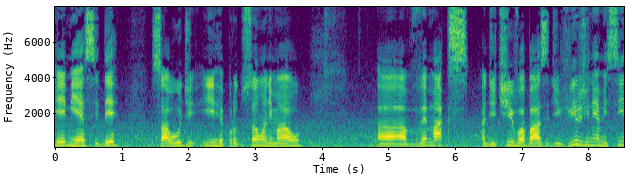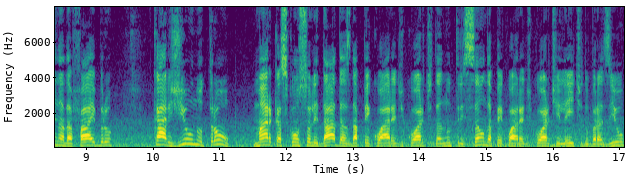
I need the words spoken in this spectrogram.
MSD, Saúde e Reprodução Animal, a Vemax, aditivo à base de virginiamicina da Fibro, Cargil Nutron, marcas consolidadas da pecuária de corte, da nutrição da pecuária de corte e leite do Brasil,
